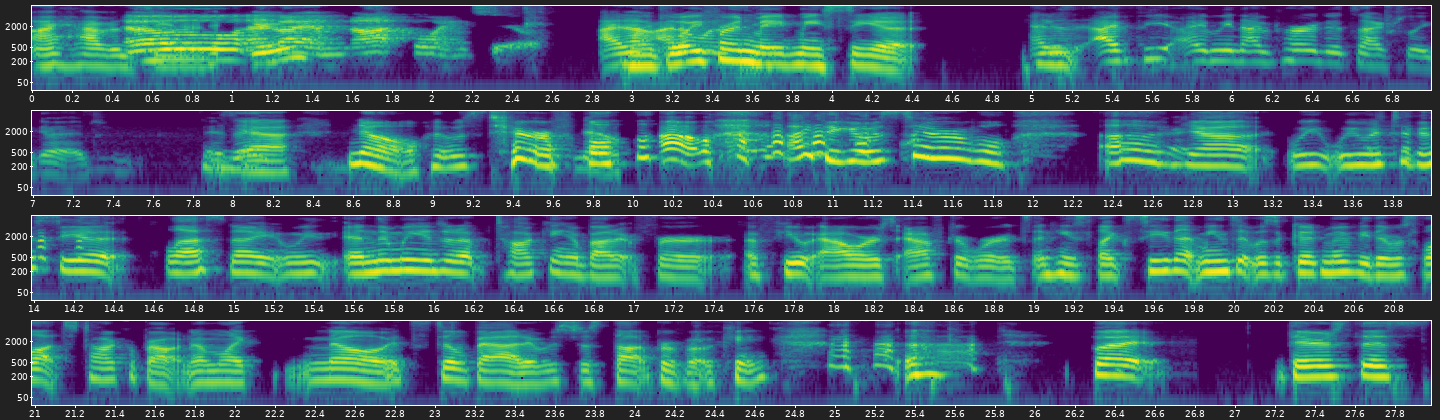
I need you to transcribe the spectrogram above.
I haven't no, seen it. and I am not going to. I don't, My boyfriend made me see it. And I I mean, I've heard it's actually good. Is yeah. It? No, it was terrible. No. Oh, I think it was terrible. Uh, right. yeah, we we went to go see it last night, and we and then we ended up talking about it for a few hours afterwards. And he's like, "See, that means it was a good movie. There was a lot to talk about." And I'm like, "No, it's still bad. It was just thought provoking." but there's this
